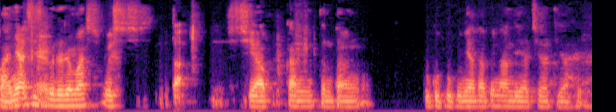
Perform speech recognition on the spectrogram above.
banyak sih sebenarnya mas. Wis tak siapkan tentang buku-bukunya tapi nanti aja di akhir.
